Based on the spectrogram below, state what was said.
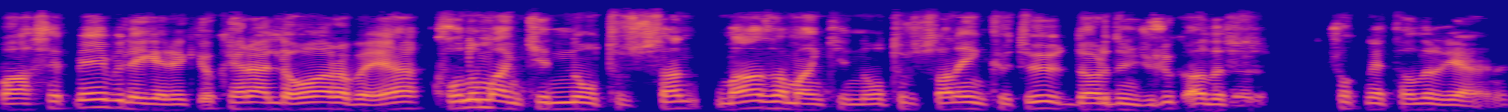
bahsetmeye bile gerek yok. Herhalde o arabaya konu mankenine otursan, mağaza mankenine otursan en kötü dördüncülük alır. Evet çok net alır yani.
